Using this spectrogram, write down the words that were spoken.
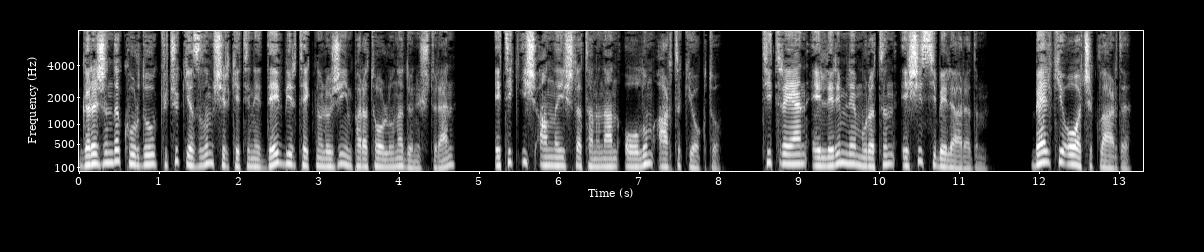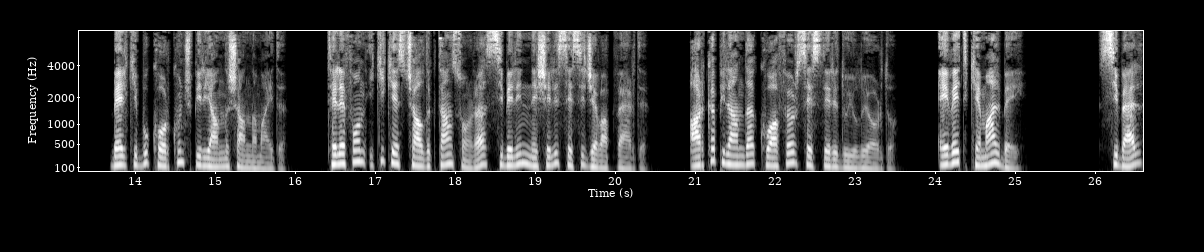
Garajında kurduğu küçük yazılım şirketini dev bir teknoloji imparatorluğuna dönüştüren, etik iş anlayışla tanınan oğlum artık yoktu. Titreyen ellerimle Murat'ın eşi Sibel'i aradım. Belki o açıklardı. Belki bu korkunç bir yanlış anlamaydı. Telefon iki kez çaldıktan sonra Sibel'in neşeli sesi cevap verdi. Arka planda kuaför sesleri duyuluyordu. Evet Kemal Bey. Sibel,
